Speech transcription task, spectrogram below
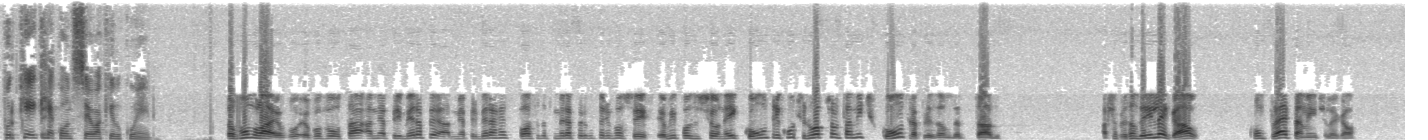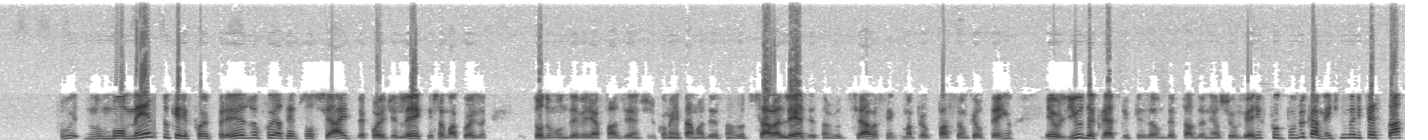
Por que, que aconteceu aquilo com ele? Então vamos lá, eu vou, eu vou voltar à minha, primeira, à minha primeira resposta da primeira pergunta de vocês. Eu me posicionei contra e continuo absolutamente contra a prisão do deputado. Acho a prisão dele legal, completamente legal. Fui, no momento que ele foi preso, fui às redes sociais, depois de ler, que isso é uma coisa que todo mundo deveria fazer antes de comentar uma decisão judicial, é ler a decisão judicial, é sempre uma preocupação que eu tenho. Eu li o decreto de prisão do deputado Daniel Silveira e fui publicamente me manifestar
